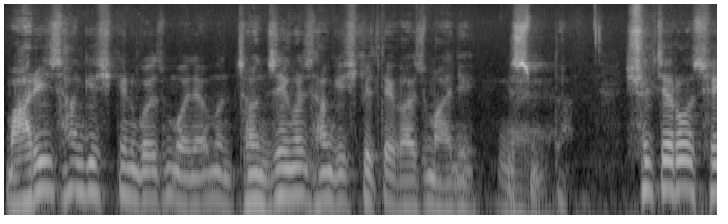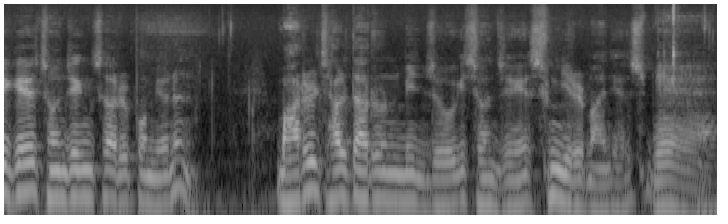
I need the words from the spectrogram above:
말이 상기시키는 것은 뭐냐면 전쟁을 상기시킬 때가 아주 많이 있습니다. 실제로 세계 전쟁사를 보면은 말을 잘 다루는 민족이 전쟁에 승리를 많이 했습니다. 예.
